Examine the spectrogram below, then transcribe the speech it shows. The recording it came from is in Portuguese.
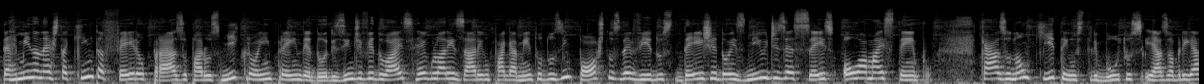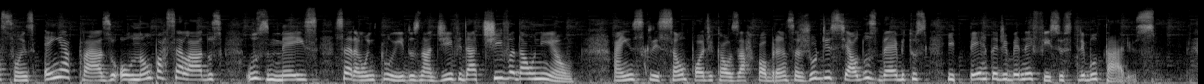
Termina nesta quinta-feira o prazo para os microempreendedores individuais regularizarem o pagamento dos impostos devidos desde 2016 ou há mais tempo. Caso não quitem os tributos e as obrigações em atraso ou não parcelados, os MEIs serão incluídos na dívida ativa da União. A inscrição pode causar cobrança judicial dos débitos e perda de benefícios tributários.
